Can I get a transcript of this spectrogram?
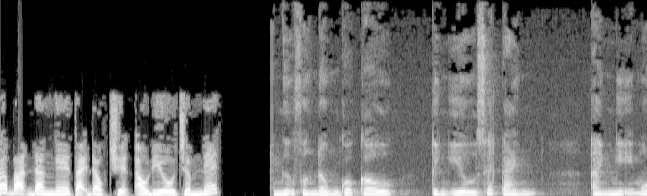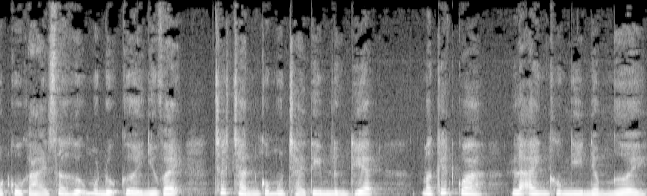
Các bạn đang nghe tại đọc truyện audio.net Ngữ phương đông của câu Tình yêu xét đánh Anh nghĩ một cô gái sở hữu một nụ cười như vậy chắc chắn có một trái tim lừng thiện mà kết quả là anh không nhìn nhầm người.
